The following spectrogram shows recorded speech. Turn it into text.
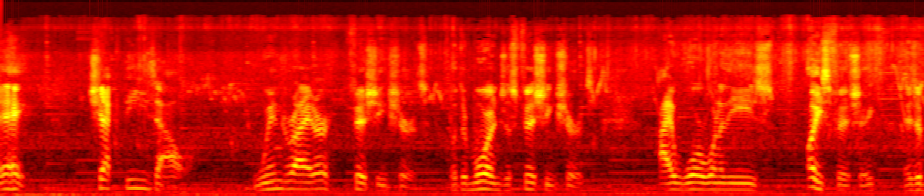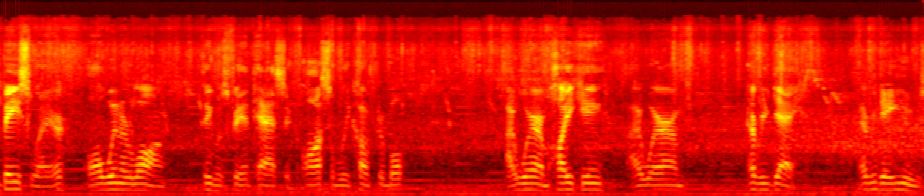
Hey, check these out. WindRider fishing shirts, but they're more than just fishing shirts. I wore one of these ice fishing as a base layer all winter long. I think it was fantastic, awesomely comfortable. I wear them hiking, I wear them every day, everyday use.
